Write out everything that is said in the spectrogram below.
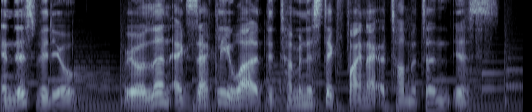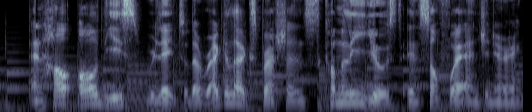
In this video, we will learn exactly what a deterministic finite automaton is, and how all these relate to the regular expressions commonly used in software engineering.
